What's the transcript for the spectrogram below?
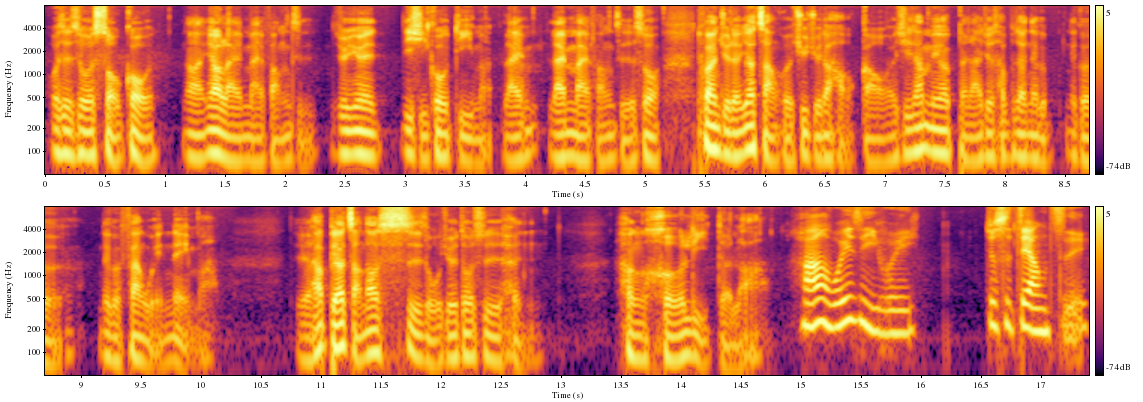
或者说首购那要来买房子，就因为利息够低嘛，来来买房子的时候，突然觉得要涨回去，觉得好高，其实他没有本来就差不多在那个那个那个范围内嘛，对，它不要涨到四的，我觉得都是很很合理的啦。啊，我一直以为就是这样子诶、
